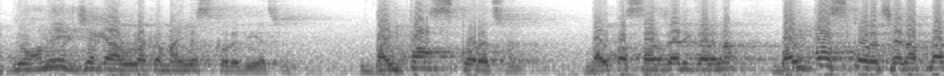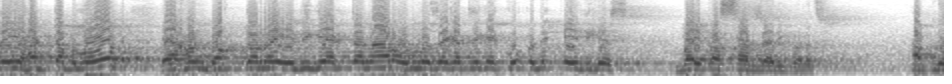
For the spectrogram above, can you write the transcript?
আপনি অনেক জায়গায় আল্লাহকে মাইনাস করে দিয়েছেন। বাইপাস করেছেন। বাইপাস সার্জারি করে না বাইপাস করেছেন। আপনার এই হাড়টা ব্লক এখন ডক্টররা এদিকে একটা না, আর অন্য জায়গা থেকে এইদিকে বাইপাস সার্জারি করেছে। আপনি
